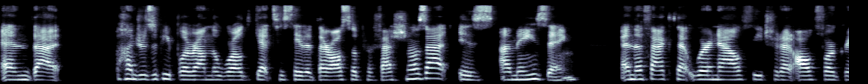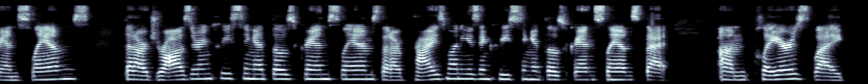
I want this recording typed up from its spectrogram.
and that hundreds of people around the world get to say that they're also professionals at is amazing. And the fact that we're now featured at all four Grand Slams, that our draws are increasing at those Grand Slams, that our prize money is increasing at those Grand Slams, that um, players like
